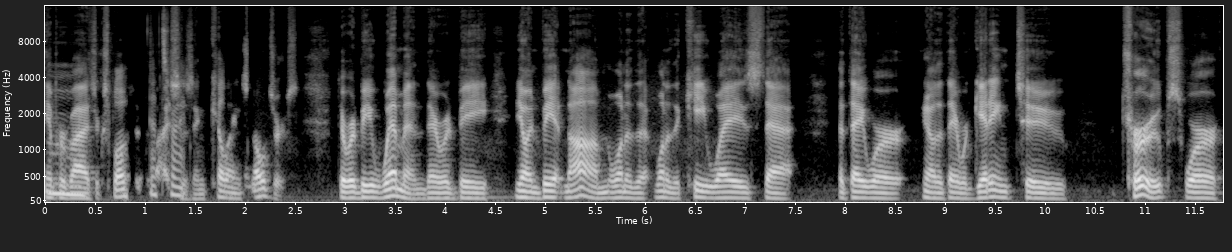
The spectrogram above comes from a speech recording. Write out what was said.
improvised mm-hmm. explosive devices right. and killing soldiers there would be women there would be you know in vietnam one of the one of the key ways that that they were you know that they were getting to troops were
